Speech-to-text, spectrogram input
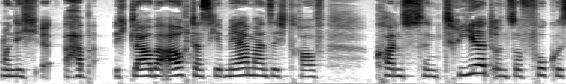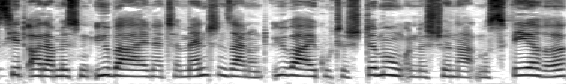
Und ich habe, ich glaube auch, dass je mehr man sich darauf konzentriert und so fokussiert, oh, da müssen überall nette Menschen sein und überall gute Stimmung und eine schöne Atmosphäre,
